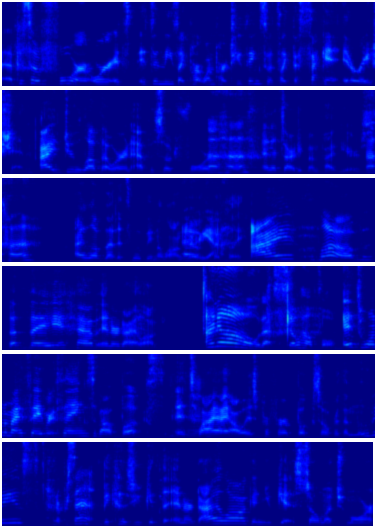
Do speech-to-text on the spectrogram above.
episode 4 or it's it's in these like part 1 part 2 things so it's like the second iteration. I do love that we're in episode four, Uh-huh. and it's already been five years. Uh-huh. I love that it's moving along very Oh, very yeah. quickly. I love that they have inner dialogue. I know. That's so helpful. It's one of my favorite things about books. It's Mm-hmm. why I always prefer books over the movies 100%. because you get the inner dialogue and you get so much more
